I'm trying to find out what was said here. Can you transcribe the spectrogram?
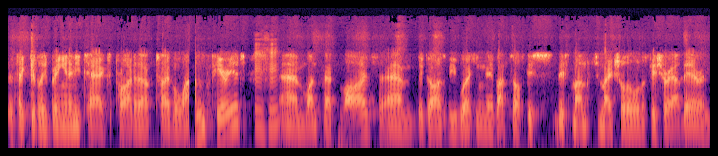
effectively bring in any tags prior to that October 1 period. Mm-hmm. Um, once that's live, um, the guys will be working their butts off this, this month to make sure that all the fish are out there and,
